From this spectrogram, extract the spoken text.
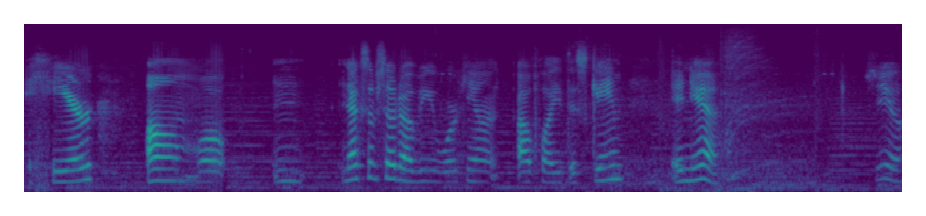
here. Um, well, next episode I'll be working on, I'll play this game, and yeah. See ya.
